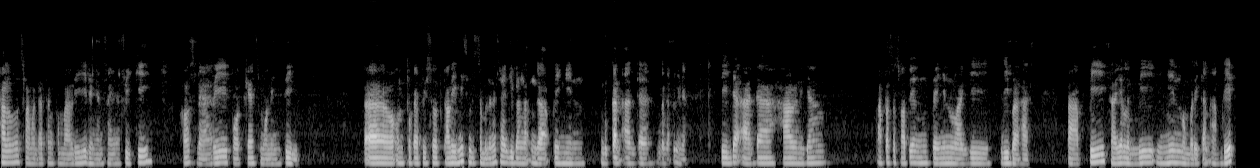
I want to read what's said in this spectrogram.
Halo, selamat datang kembali dengan saya Vicky, host dari podcast Morning Tea. Uh, untuk episode kali ini sebenarnya saya juga nggak nggak pengen bukan ada bukan nggak pengen ya tidak ada hal yang atau sesuatu yang pengen lagi dibahas tapi saya lebih ingin memberikan update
